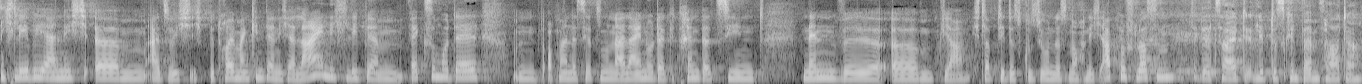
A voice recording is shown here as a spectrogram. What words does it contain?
ich lebe ja nicht, ähm, also ich, ich, betreue mein Kind ja nicht allein, ich lebe ja im Wechselmodell und ob man das jetzt nun allein oder getrennt erziehend nennen will. Ähm, ja, ich glaube, die Diskussion ist noch nicht abgeschlossen. Die Hälfte der Zeit lebt das Kind beim Vater.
